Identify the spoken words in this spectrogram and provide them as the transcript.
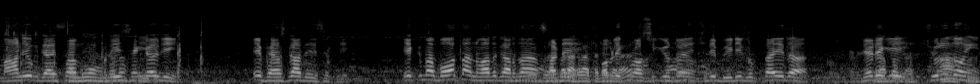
ਮਾਨਯੋਗ ਜੱਜ ਸਾਹਿਬ ਮਰੀਸ਼ ਸਿੰਘਲ ਜੀ ਇਹ ਫੈਸਲਾ ਦੇ ਸਕੇ। ਇੱਕ ਮੈਂ ਬਹੁਤ ਧੰਨਵਾਦ ਕਰਦਾ ਸਾਡੇ public prosecutor Shri B D Gupta ji ਦਾ ਜਿਹੜੇ ਕਿ ਸ਼ੁਰੂ ਤੋਂ ਹੀ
